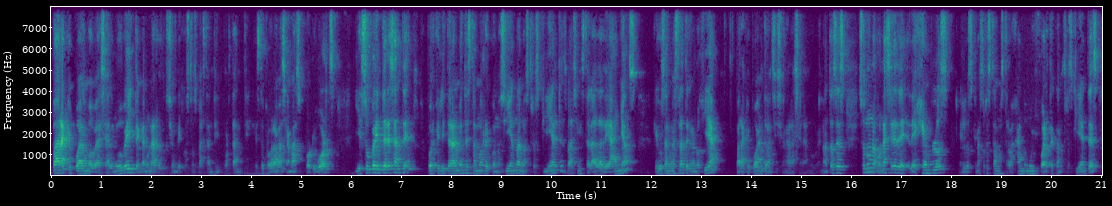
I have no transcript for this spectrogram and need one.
para que puedan moverse a la nube y tengan una reducción de costos bastante importante. Este programa se llama Support Rewards y es súper interesante porque literalmente estamos reconociendo a nuestros clientes, base instalada de años, que usan nuestra tecnología para que puedan transicionar hacia la nube. ¿no? Entonces, son una, una serie de, de ejemplos en los que nosotros estamos trabajando muy fuerte con nuestros clientes,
